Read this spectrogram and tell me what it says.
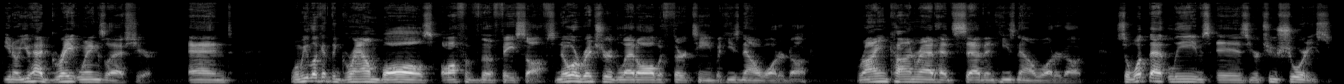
you know, you had great wings last year, and when we look at the ground balls off of the faceoffs, Noah Richard led all with 13, but he's now a water dog. Ryan Conrad had seven, he's now a water dog. So what that leaves is your two shorties.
